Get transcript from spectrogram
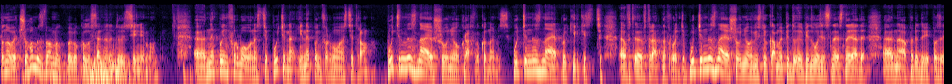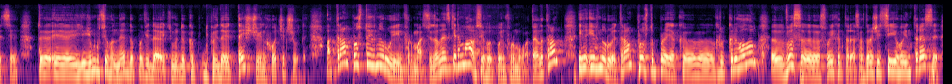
Панове, чого ми з вами колосально недооцінюємо? Е, Не поінформованості Путіна і не поінформованості Трампа. Путін не знає, що у нього крах в економіці. Путін не знає про кількість е, е, втрат на фронті. Путін не знає, що у нього віслюками підвозять снаряди на передові позиції. Йому цього не доповідають. Йому доповідають те, що він хоче чути. А Трамп просто ігнорує інформацію. Зеленський намагався його поінформувати, але Трамп ігнорує. Трамп просто пре як криголам в своїх інтересах. До речі, ці його інтереси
